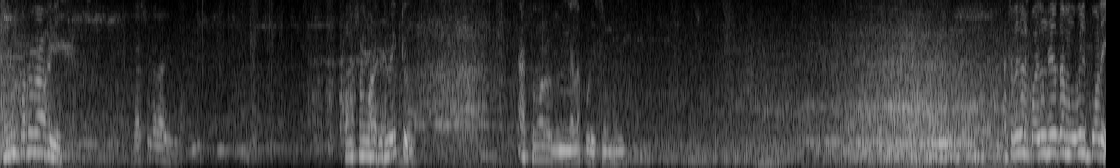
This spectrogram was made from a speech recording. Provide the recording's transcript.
এখন কত টাকা হইবে দেড়শো টাকা দিবি কম সম করা যাবে একটু? আর তোমারও মেলা পরিশ্রম হবে আচ্ছা বুঝলেন কয়দিন থেকে তো মোবিল পড়ে।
